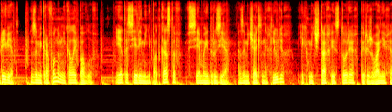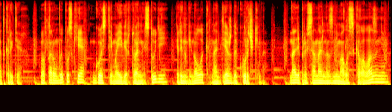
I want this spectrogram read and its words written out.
Привет! За микрофоном Николай Павлов. И это серия мини-подкастов «Все мои друзья» о замечательных людях, их мечтах и историях, переживаниях и открытиях. Во втором выпуске гости моей виртуальной студии – рентгенолог Надежда Курочкина. Надя профессионально занималась скалолазанием,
